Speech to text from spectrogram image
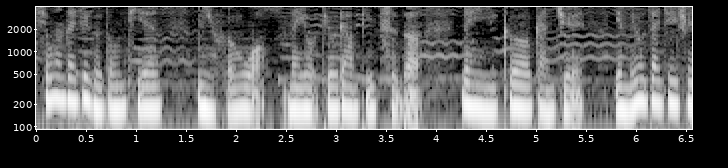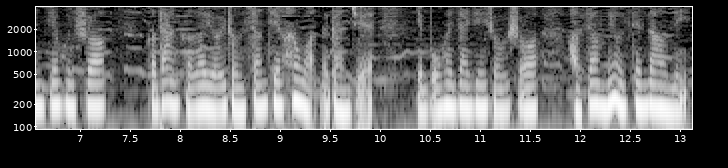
希望在这个冬天，你和我没有丢掉彼此的那一个感觉，也没有在这一瞬间会说和大可乐有一种相见恨晚的感觉，也不会在这时候说好像没有见到你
